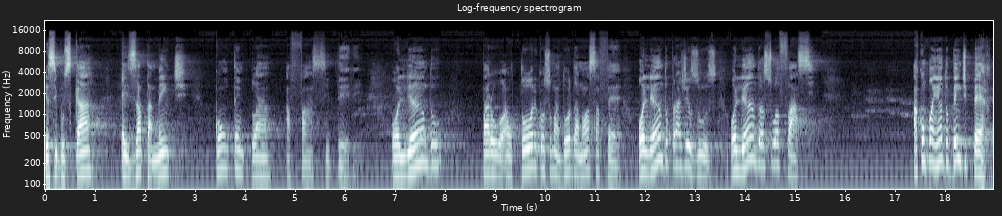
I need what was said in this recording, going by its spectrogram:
Esse buscar é exatamente contemplar a face dele, olhando para o autor e consumador da nossa fé, olhando para Jesus, olhando a sua face, acompanhando bem de perto,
